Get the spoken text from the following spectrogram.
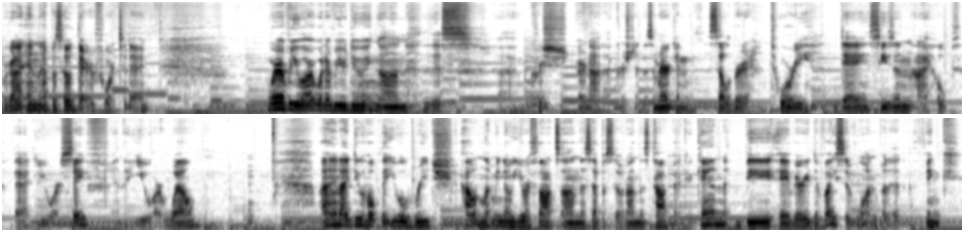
We're going to end the episode there for today. Wherever you are, whatever you're doing on this uh, Christian or not a Christian, this American celebratory day season, I hope that you are safe and that you are well and I do hope that you will reach out and let me know your thoughts on this episode, on this topic. It can be a very divisive one, but it, I think,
